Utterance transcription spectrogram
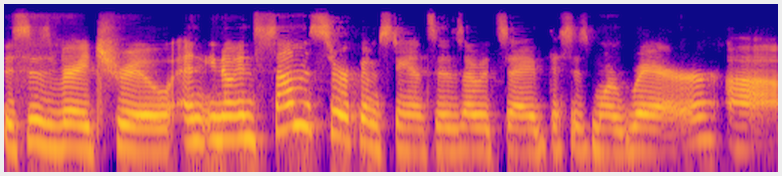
This is very true, and you know, in some circumstances, I would say this is more rare. Uh,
